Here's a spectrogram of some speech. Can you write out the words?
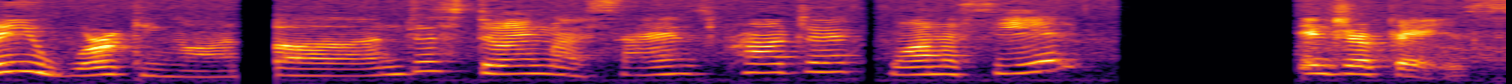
are you working on? Uh, I'm just doing my science project. Want to see it? Interphase.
